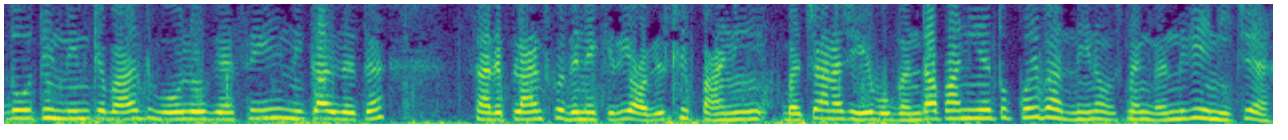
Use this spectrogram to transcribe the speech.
दो तीन दिन के बाद वो लोग ऐसे ही निकाल देते हैं। सारे प्लांट्स को देने के लिए ऑब्वियसली पानी बचाना चाहिए। वो गंदा पानी है तो कोई बात नहीं ना, उसमें गंदगी नीचे है।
